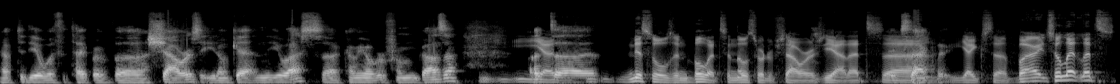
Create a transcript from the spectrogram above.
have to deal with the type of uh, showers that you don't get in the us uh, coming over from gaza yeah, uh, missiles and bullets and those sort of showers. Yeah, that's uh, Exactly. Yikes! Uh, but all right, so let let's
